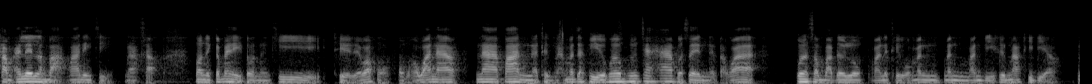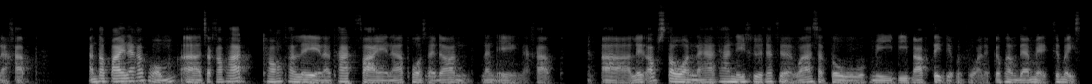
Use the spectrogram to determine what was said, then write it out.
ทำให้เล่นลำบากมากจริงๆนะครับตัวนี้ก็เป็นอีกตัวหนึ่งที่ถือได้ว่าผมผมว่าหน้าหน้าปั้นนะถึงแม้มันจะพิวเพิ่มขึ้นแค่ห้าเปอร์เซ็นต์เนี่ยแต่ว่าคุณสมบัติโดยรวมของมันถือว่ามันมันมันดีขึ้นมากทีเดียวนะครับอันต่อไปนะครับผมจักรพรรดิท้องทะเลนะธาตุไฟนะโพไซดอนนั่นเองนะครับเลดออฟสโตนนะฮะท่านนี้คือถ้าเกิดว่าศัตรูมีดีบัฟติดอยู่บนหัวเนี่ยก็เพิ่มดาเมจขึ้นไปอีก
